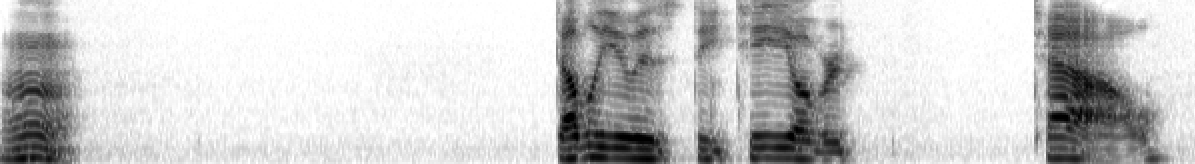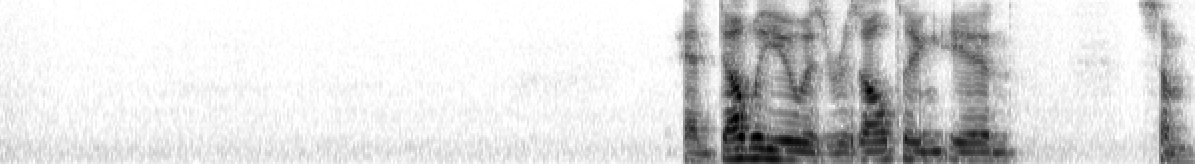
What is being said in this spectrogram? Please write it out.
Mm. W is dt over tau. And W is resulting in some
